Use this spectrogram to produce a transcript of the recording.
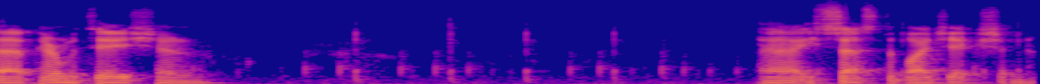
uh, permutation uh, is just a bijection.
